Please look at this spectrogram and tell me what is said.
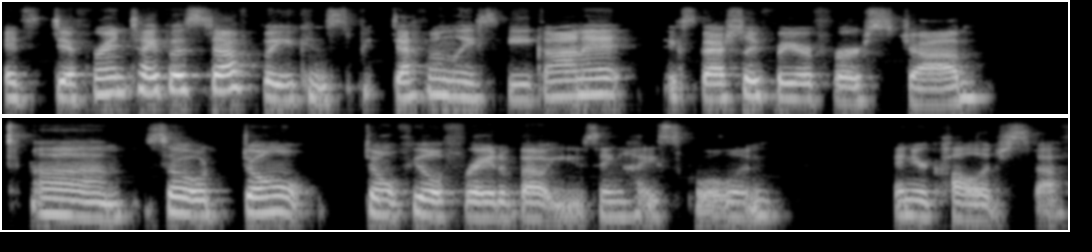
it's different type of stuff, but you can sp- definitely speak on it, especially for your first job. Um, so don't don't feel afraid about using high school and and your college stuff.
